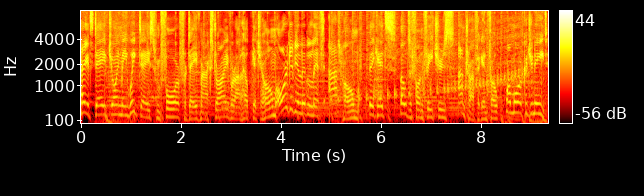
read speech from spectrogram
Hey, it's Dave. Join me weekdays from 4 for Dave Max Drive, where I'll help get you home or give you a little lift at home. Big hits, loads of fun features, and traffic info. What more could you need?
